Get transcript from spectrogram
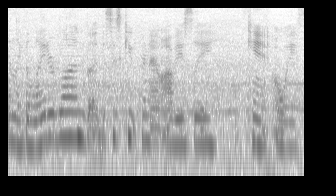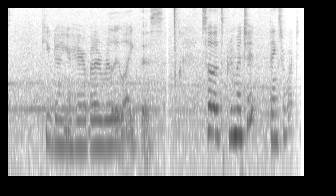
and like a lighter blonde, but this is cute for now, obviously. Can't always keep down your hair, but I really like this. So that's pretty much it. Thanks for watching.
